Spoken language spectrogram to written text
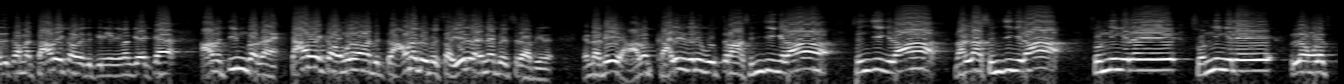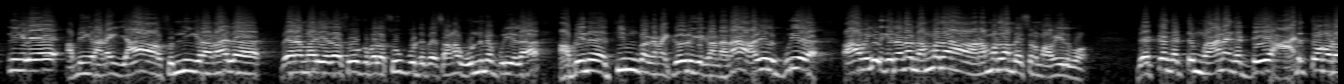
எதுக்காம தாவைக்காவை எதுக்குறீங்க இவன் கேட்க அவன் திமுக தாவைக்கா உங்களை தான் அவனை போய் பேசுறா. எதுல என்ன பேசுற? அப்படின்னு. ஏண்டா டே அவன் கழிவு கழுவி ஊத்துறான் செஞ்சீங்களா? செஞ்சீங்களா? நல்லா செஞ்சீங்களா? சொன்னீங்களே சொன்னீங்களே. இல்ல உங்களை சொன்னீங்களே அப்படிங்கிறானே? யா சொன்னீங்கிறானா? இல்ல வேற மாதிரி ஏதாவது சோக்கு பதில சூப் போட்டு பேசானா ஒண்ணுமே புரியல. அப்படின்னு திமுக கேள்வி கேட்கறானா அவங்களுக்கு புரியல. அவங்களுக்கு என்னன்னா நம்ம தான் நம்ம தான் பேசணுமா அவங்களுக்கும்? வெக்கம் கட்டு மானம் கட்டு அடுத்தவனோட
